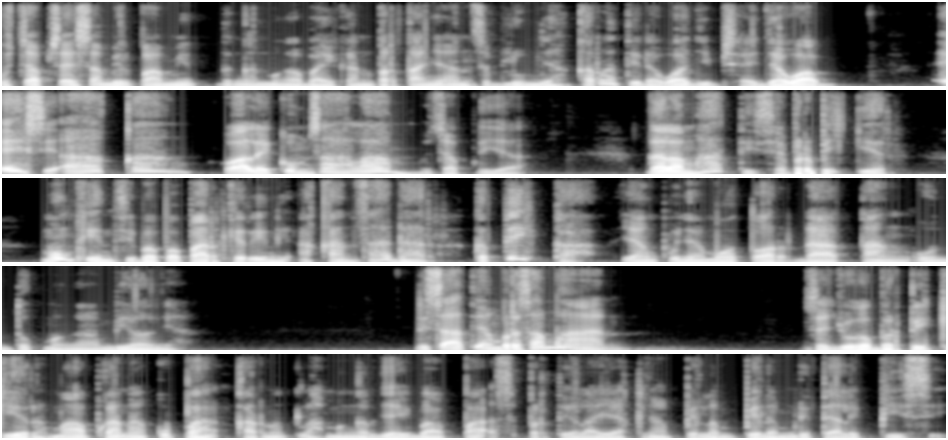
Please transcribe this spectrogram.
Ucap saya sambil pamit dengan mengabaikan pertanyaan sebelumnya karena tidak wajib saya jawab. Eh si Akang, Waalaikumsalam, ucap dia. Dalam hati saya berpikir, mungkin si bapak parkir ini akan sadar ketika yang punya motor datang untuk mengambilnya. Di saat yang bersamaan, saya juga berpikir, maafkan aku pak karena telah mengerjai bapak seperti layaknya film-film di televisi.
